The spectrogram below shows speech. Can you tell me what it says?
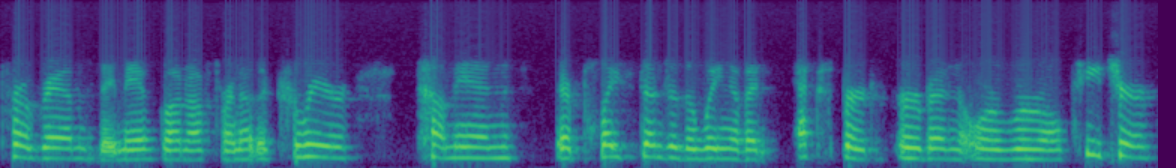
programs, they may have gone off for another career, come in, they're placed under the wing of an expert urban or rural teacher.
